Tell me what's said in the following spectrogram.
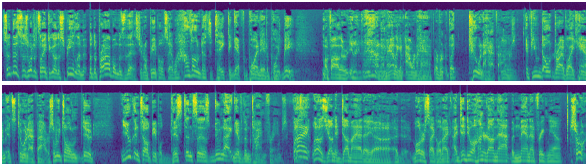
So this is what it's like to go the speed limit. But the problem was this, you know, people would say, well, how long does it take to get from point A to point B? My father, you know, I don't know, man, like an hour and a half, or like two and a half hours. Mm-hmm. If you don't drive like him, it's two and a half hours. So we told him, dude, you can tell people distances. Do not give them time frames. When I when I was young and dumb, I had a, uh, a motorcycle, and I, I did do hundred on that, but man, that freaked me out. Sure,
